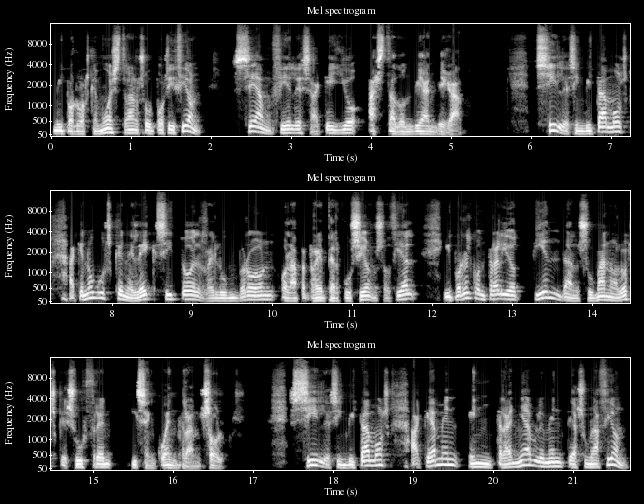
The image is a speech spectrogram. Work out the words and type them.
ni por los que muestran su oposición, sean fieles a aquello hasta donde han llegado. Sí les invitamos a que no busquen el éxito, el relumbrón o la repercusión social y por el contrario tiendan su mano a los que sufren y se encuentran solos. Sí les invitamos a que amen entrañablemente a su nación,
